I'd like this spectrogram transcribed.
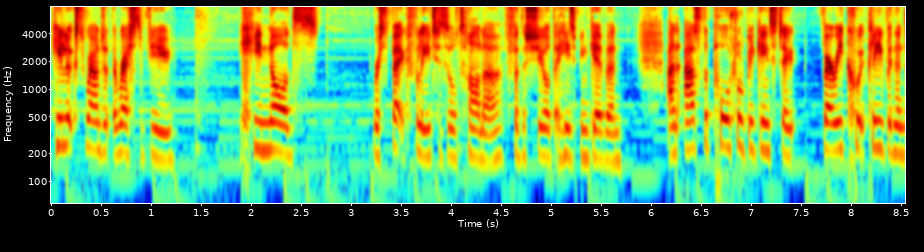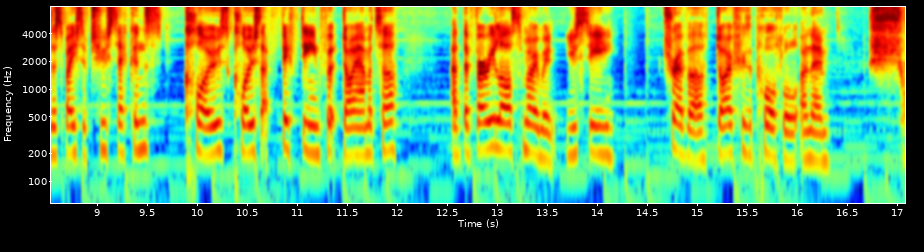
He looks around at the rest of you. He nods respectfully to Zaltanna for the shield that he's been given. And as the portal begins to very quickly, within the space of two seconds, close, close that 15 foot diameter, at the very last moment, you see Trevor dive through the portal and then shoo,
